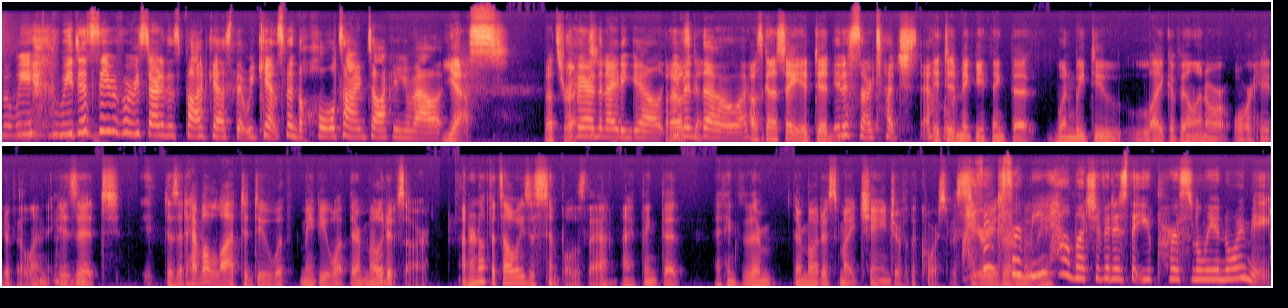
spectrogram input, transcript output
But we we did say before we started this podcast that we can't spend the whole time talking about Yes, that's the right. Bear and the Nightingale, But I even gonna- though I was gonna say it did. it is our touchstone. it did make me think that when we do like a villain or or hate a villain, is it does it have a lot to do with maybe what their motives are? I don't know if it's always as simple as that. I think that I think that their their motives might change over the course of a series think or for a movie. me, how much of it is that you personally annoy me.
